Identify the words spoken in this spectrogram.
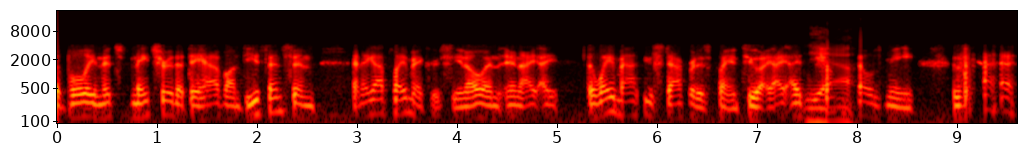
the bully nature that they have on defense, and and they got playmakers, you know. And and I, I the way Matthew Stafford is playing too, I, I yeah. tells me that,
